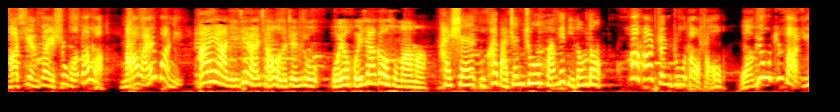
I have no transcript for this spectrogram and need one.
它现在是我的了，拿来吧你！哎呀，你竟然抢我的珍珠，我要回家告诉妈妈。海神，你快把珍珠还给比东东！哈哈，珍珠到手，我溜之大吉！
